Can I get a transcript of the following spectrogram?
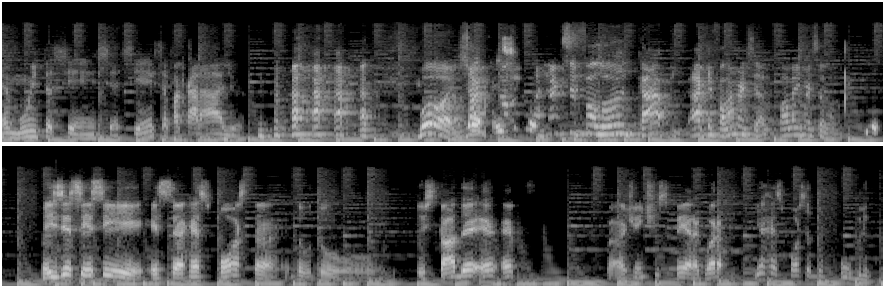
É muita ciência, é ciência pra caralho. Boa, já, já que você falou ANCAP. Ah, quer falar, Marcelo? Fala aí, Marcelão. Mas esse, esse, essa resposta do, do, do Estado é, é, a gente espera. Agora, e a resposta do público,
